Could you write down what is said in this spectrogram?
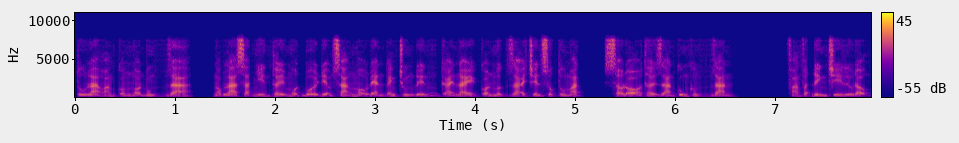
tu la hoàng con ngón búng ra, ngọc la sắt nhìn thấy một bôi điểm sáng màu đen đánh trúng đến cái này con mực dài trên xúc tu mặt, sau đó thời gian cùng không gian. Phản phất đình chỉ lưu động,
